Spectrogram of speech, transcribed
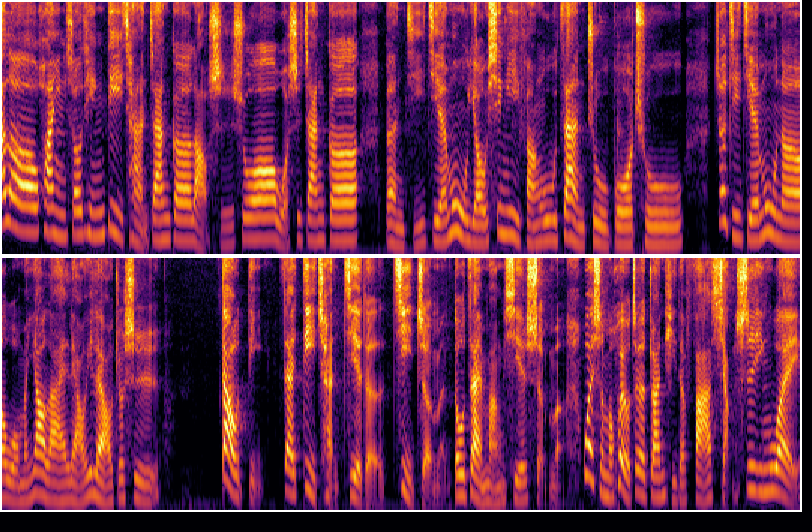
Hello，欢迎收听《地产詹哥老实说》，我是詹哥。本集节目由信义房屋赞助播出。这集节目呢，我们要来聊一聊，就是到底在地产界的记者们都在忙些什么？为什么会有这个专题的发想？是因为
